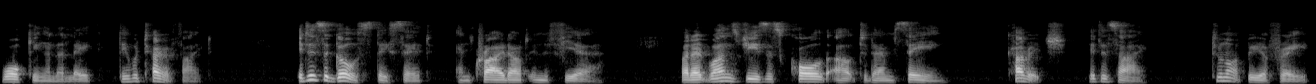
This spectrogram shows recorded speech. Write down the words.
walking on the lake, they were terrified. It is a ghost, they said, and cried out in fear. But at once Jesus called out to them, saying, Courage, it is I. Do not be afraid.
